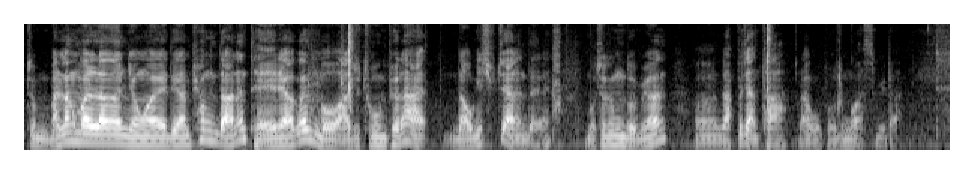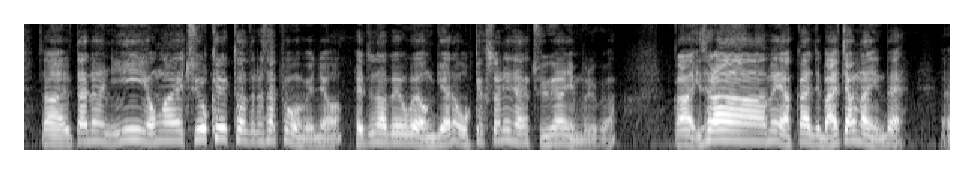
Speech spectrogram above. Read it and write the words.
좀 말랑말랑한 영화에 대한 평단은 대략은 뭐 아주 좋은 편은 아- 나오기 쉽지 않은데 뭐 저 정도면 어, 나쁘지 않다라고 보는 것 같습니다. 자 일단은 이 영화의 주요 캐릭터들을 살펴보면요 배두나 배우가 연기하는 옥택선이 가장 중요한 인물이고요. 그러니까 이 사람의 약간 이제 말장난인데 어,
